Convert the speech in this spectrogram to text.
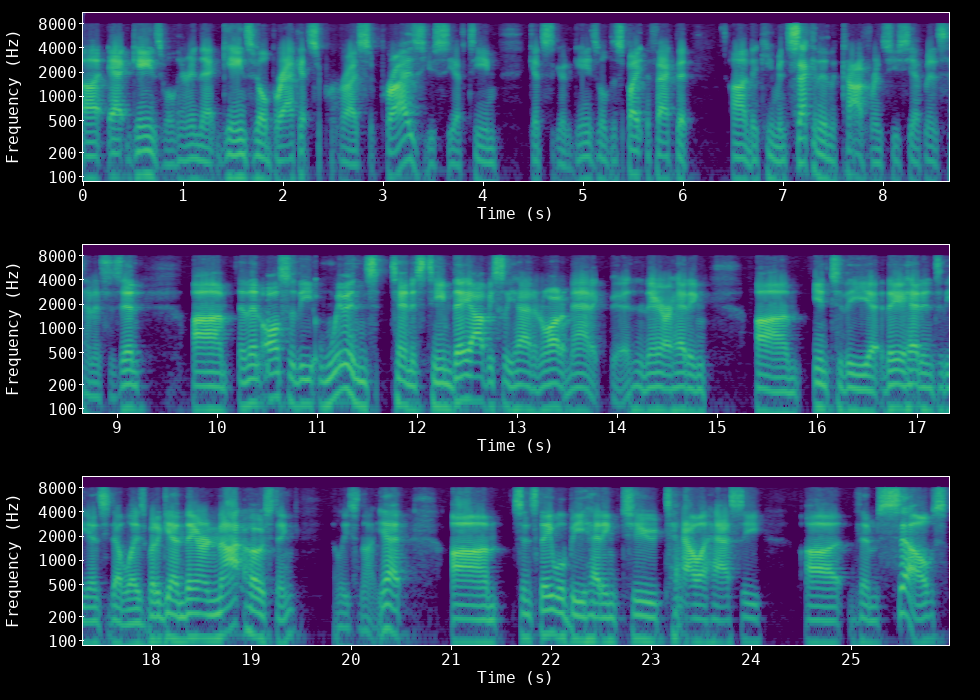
at Gainesville. They're in that Gainesville bracket. Surprise, surprise! UCF team gets to go to Gainesville, despite the fact that they came in second in the conference. UCF men's tennis is in. Um, and then also the women's tennis team, they obviously had an automatic bid, and they are heading um, into the uh, they head into the NCAA's. But again, they are not hosting, at least not yet, um, since they will be heading to Tallahassee uh, themselves.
